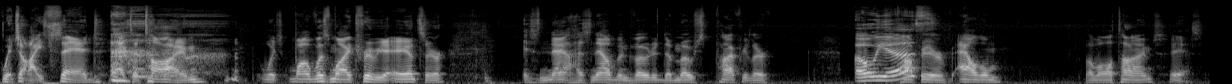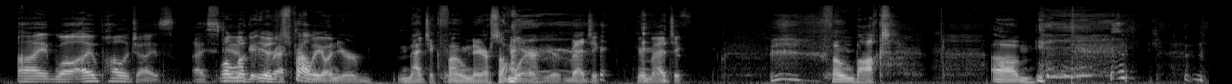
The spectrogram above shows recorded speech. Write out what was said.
which I said at the time, which well, was my trivia answer, is now has now been voted the most popular oh yes. popular album of all times. Yes. I well, I apologize. I stand Well, look, it- it's probably on your magic phone there somewhere. your magic, your magic phone box. Um,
